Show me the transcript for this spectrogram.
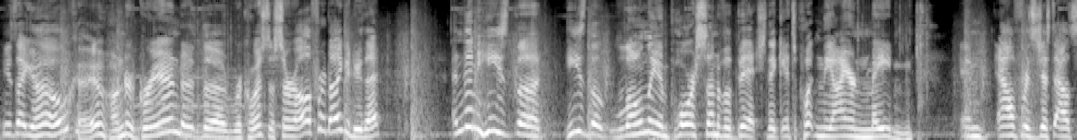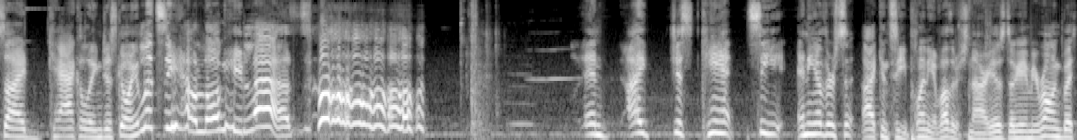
He's like, "Oh, okay, hundred grand at the request of Sir Alfred. I can do that." And then he's the he's the lonely and poor son of a bitch that gets put in the Iron Maiden. And Alfred's just outside cackling, just going, "Let's see how long he lasts." and I just can't see any other. I can see plenty of other scenarios. Don't get me wrong, but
